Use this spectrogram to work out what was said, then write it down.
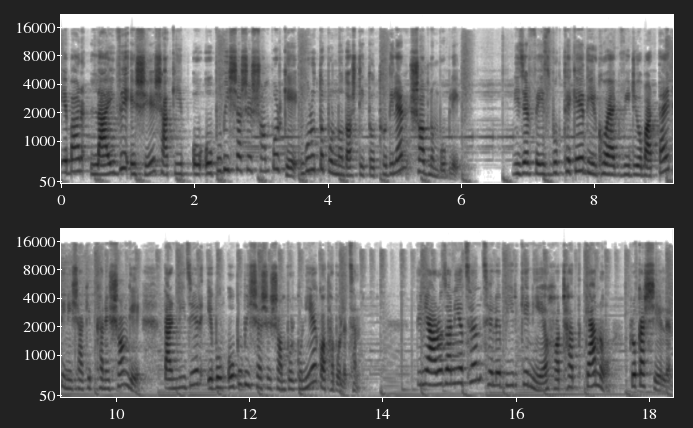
এবার লাইভে এসে সাকিব ও অপু বিশ্বাসের সম্পর্কে গুরুত্বপূর্ণ দশটি তথ্য দিলেন শবনম বুবলি। নিজের ফেসবুক থেকে দীর্ঘ এক ভিডিও বার্তায় তিনি শাকিব খানের সঙ্গে তার নিজের এবং অপু বিশ্বাসের সম্পর্ক নিয়ে কথা বলেছেন। তিনি আরও জানিয়েছেন, ছেলে বীরকে নিয়ে হঠাৎ কেন প্রকাশ্যে এলেন?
